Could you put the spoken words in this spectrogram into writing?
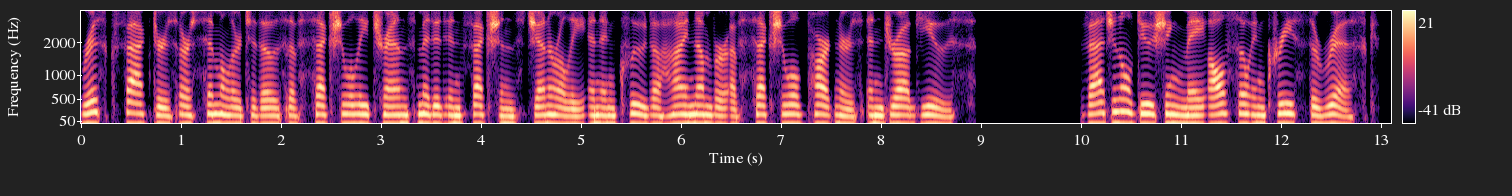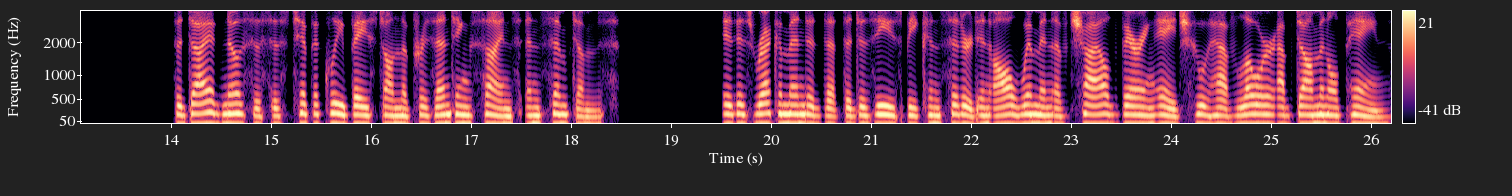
Risk factors are similar to those of sexually transmitted infections generally and include a high number of sexual partners and drug use. Vaginal douching may also increase the risk. The diagnosis is typically based on the presenting signs and symptoms. It is recommended that the disease be considered in all women of childbearing age who have lower abdominal pain.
